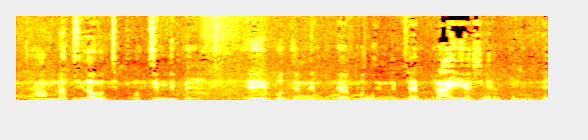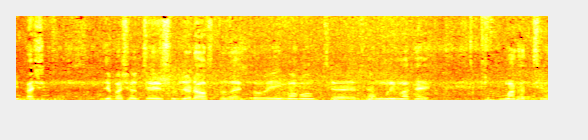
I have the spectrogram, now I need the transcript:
আচ্ছা, আমরা ছিলাম হচ্ছে পশ্চিম দ্বীপে। এই পশ্চিম দ্বীপ পশ্চিম দ্বীপে প্রায়ই আসি এই পাশে। যে পাশে হচ্ছে সূর্যটা অস্ত যায়। তো এই মামা হচ্ছে ঝালমুড়ি মাখায় মাখাচ্ছিল।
